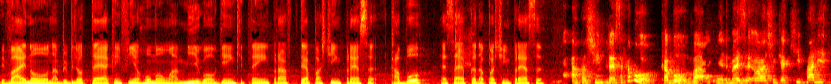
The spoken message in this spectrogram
vai no, na biblioteca, enfim, arruma um amigo, alguém que tem para ter a pastinha impressa. Acabou essa época da pastinha impressa? A pastinha impressa acabou, acabou, Wagner. Mas eu acho que aqui vale,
